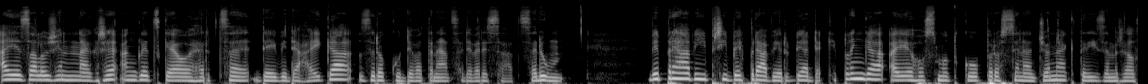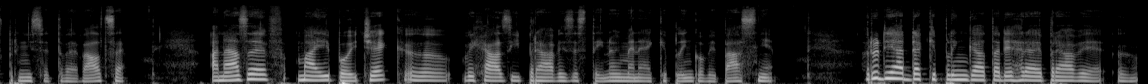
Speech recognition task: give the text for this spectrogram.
a je založen na hře anglického herce Davida Haiga z roku 1997. Vypráví příběh právě Rudyarda Kiplinga a jeho smutku pro syna Johna, který zemřel v první světové válce. A název My Boy Jack uh, vychází právě ze stejnojmené Kiplingovy básně. Rudyarda Kiplinga tady hraje právě uh,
